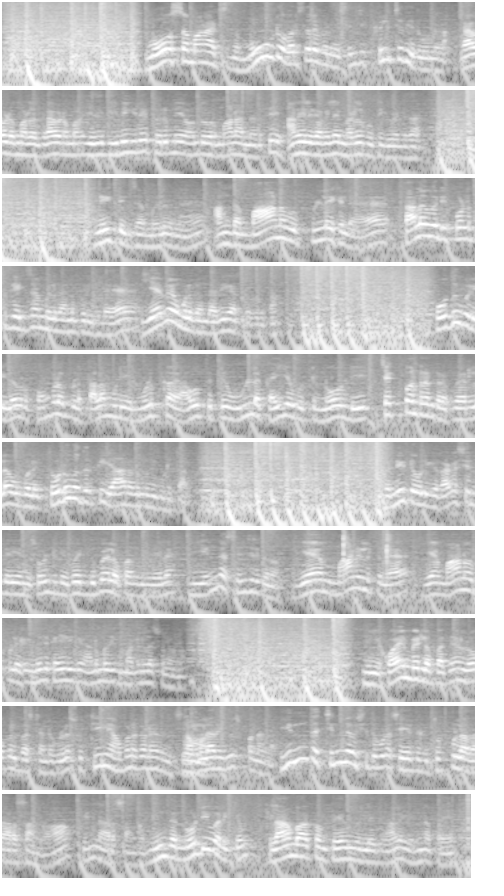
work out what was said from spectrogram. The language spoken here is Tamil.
மோசமான ஆட்சி. இந்த மூன்று வருஷத்தில் இவங்க செஞ்சு கிழிச்சது இது ஒன்று தான் திராவிட மாடல் திராவிட மாடல். இதுக்கு இவங்களே பெருமையாக வந்து ஒரு மாநாடு நடத்தி அவங்களுக்கு அவையிலே மெடல் குத்திக்க வேண்டியதான் நீட் எக்ஸாம் எழுதுன அந்த மாணவ பிள்ளைகளை தலைவரி கோலத்துக்கு எக்ஸாம் எழுத அனுப்புறீங்கள எவன் உங்களுக்கு அந்த அதிகாரத்தை கொடுத்தான்? பொது வெளியில் ஒரு பொம்பளை பிள்ளை தலைமுடியை முழுக்க அவுத்துட்டு உள்ள கையை விட்டு நோண்டி செக் பண்ணுறன்ற பேரில் உங்களை தொடுவதற்கு யார் அனுமதி கொடுத்தாங்க இந்த நீட்டை ஒழிக்க ரகசியம் தெரியும் சொல்லிட்டு நீ போய் துபாயில் உட்காந்துருக்கையில் நீ என்ன செஞ்சுருக்கணும்? என் மாநிலத்தில் என் மாணவ பிள்ளைகள் மீது கை வைக்க அனுமதிக்க மாட்டேன்னு சொல்லணும். நீங்கள் கோயம்பேட்டில் பார்த்தீங்கன்னா லோக்கல் பஸ் ஸ்டாண்டுக்குள்ளே சுற்றியும் அவ்வளோ கடை இருந்துச்சு. எல்லாரும் யூஸ் பண்ணாங்க. இந்த சின்ன விஷயத்தை கூட செய்யறதுக்கு துப்பு இல்லாத அரசாங்கம் என்ன அரசாங்கம். இந்த நொடி வரைக்கும் கிளாம்பாக்கம் பேருந்து நிலையத்தினால என்ன பயன்?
